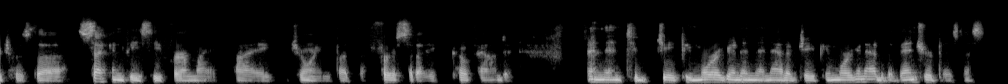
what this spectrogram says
which was the second VC firm I, I joined, but the first that I co-founded. And then to JP Morgan, and then out of JP Morgan, out of the venture business.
